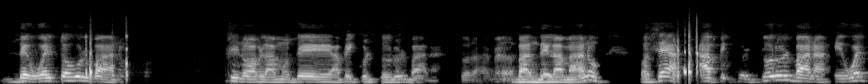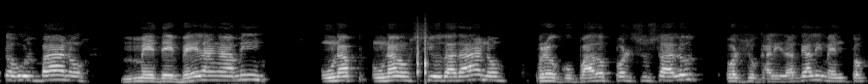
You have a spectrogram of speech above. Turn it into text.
de huertos urbanos? Si no hablamos de apicultura urbana. Van de la mano. O sea, apicultura urbana y huertos urbanos me develan a mí una, unos ciudadanos preocupados por su salud, por su calidad de alimento,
